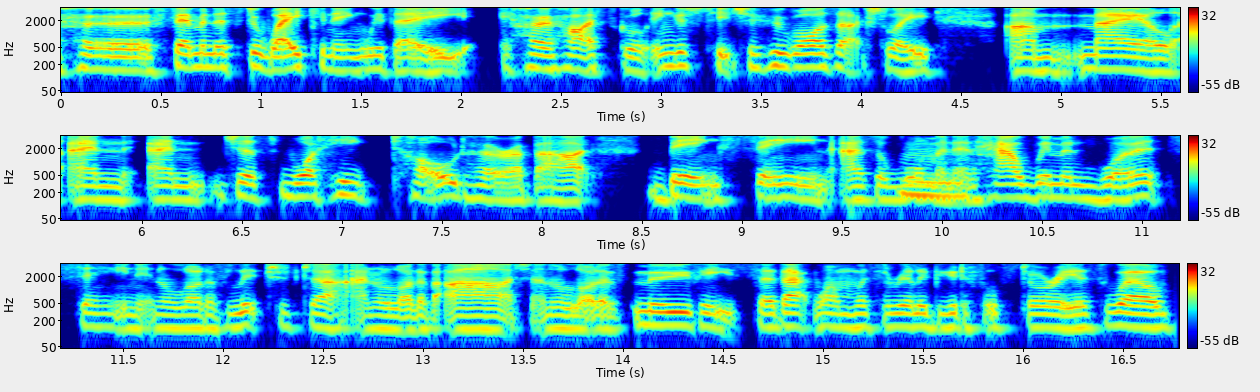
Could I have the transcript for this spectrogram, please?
her feminist awakening with a her high school English teacher who was actually um, male and and just what he told her about being seen as a woman mm. and how women weren't seen in a lot of literature and a lot of art and a lot of movies. So that one was a really beautiful story as well.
